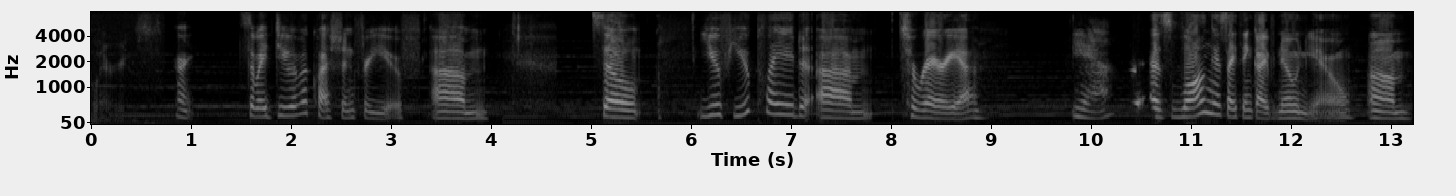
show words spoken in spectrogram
hilarious. All right. So I do have a question for you. Um, so, Yuf, you played um, Terraria Yeah. as long as I think I've known you. Um,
